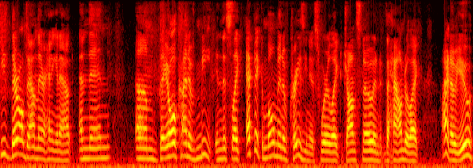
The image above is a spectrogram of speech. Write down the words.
he's they're all down there hanging out, and then um, they all kind of meet in this like epic moment of craziness where like Jon Snow and the Hound are like, "I know you.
